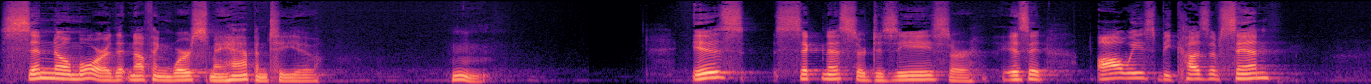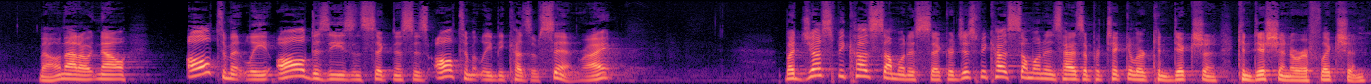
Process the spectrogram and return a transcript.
Sin no more that nothing worse may happen to you. Hmm. Is sickness or disease, or is it always because of sin? No, not now. Ultimately, all disease and sickness is ultimately because of sin, right? But just because someone is sick, or just because someone is, has a particular condition, condition or affliction,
